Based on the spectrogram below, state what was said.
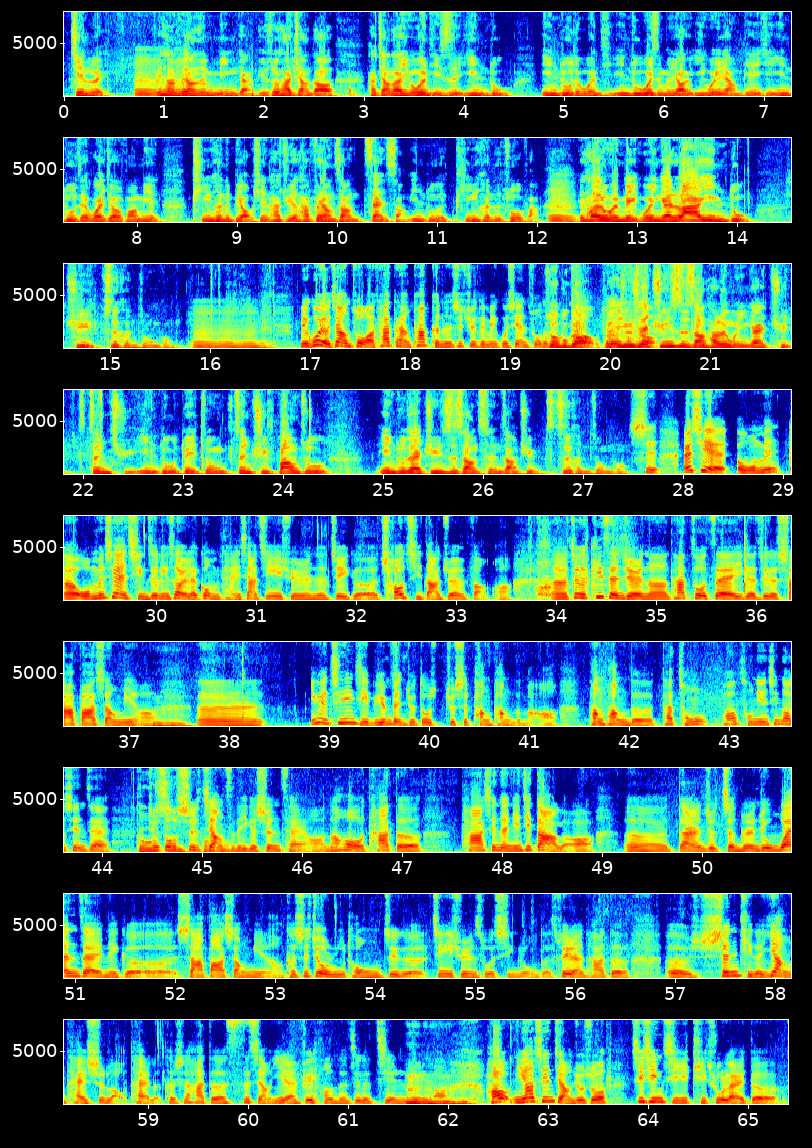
尖锐，嗯，非常非常的敏感。比如说他讲到他讲到一个问题是印度，印度的问题，印度为什么要一为两边，以及印度在外交方面平衡的表现，他觉得他非常赞赞赏印度的平衡的做法。嗯，他认为美国应该拉印度。去制衡中共，嗯嗯嗯，美国有这样做啊？他谈他可能是觉得美国现在做的做不够，对，尤其在军事上，他认为应该去争取印度对中，争取帮助印度在军事上成长，去制衡中共。是，而且呃，我们呃，我们现在请这个林少爷来跟我们谈一下《经济学人》的这个、呃、超级大专访啊。呃，这个 Kissinger 呢，他坐在一个这个沙发上面啊，嗯、呃。因为七星级原本就都就是胖胖的嘛啊，胖胖的，他从他从年轻到现在就都是这样子的一个身材啊，然后他的。他现在年纪大了啊，呃，当然就整个人就弯在那个呃沙发上面啊。可是就如同这个《经济学人》所形容的，虽然他的呃身体的样态是老态了，可是他的思想依然非常的这个尖锐啊。好，你要先讲，就是说七星级提出来的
